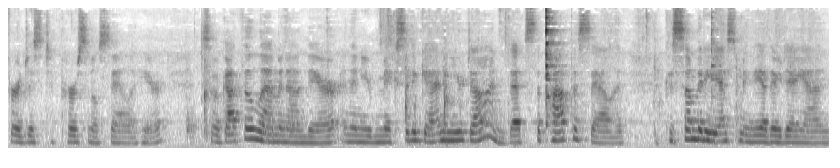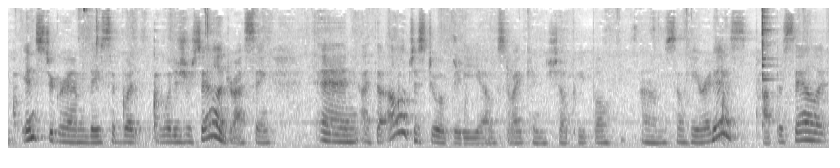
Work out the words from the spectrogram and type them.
for just a personal salad here. So I got the lemon on there, and then you mix it again, and you're done. That's the papa salad. Because somebody asked me the other day on Instagram, they said, what, what is your salad dressing? And I thought, oh, I'll just do a video so I can show people. Um, so here it is, Papa salad.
